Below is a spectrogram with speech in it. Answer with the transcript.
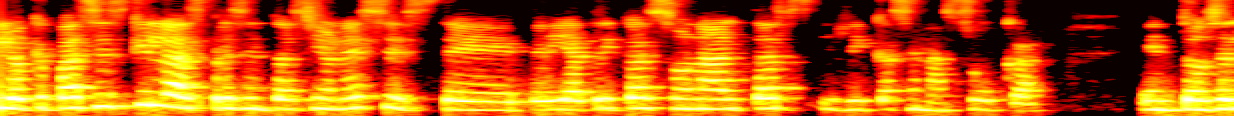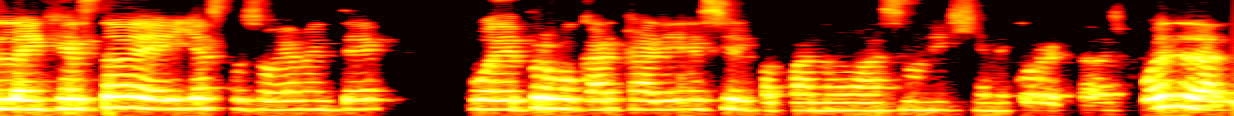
lo que pasa es que las presentaciones este, pediátricas son altas y ricas en azúcar. Entonces, la ingesta de ellas, pues obviamente puede provocar caries si el papá no hace una higiene correcta después de darle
